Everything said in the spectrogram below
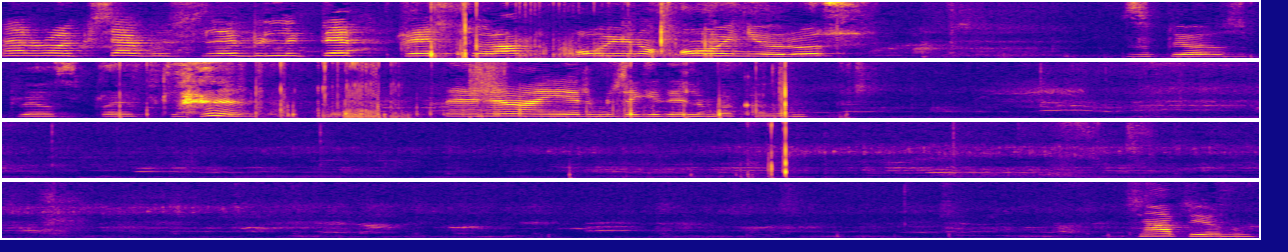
Merhaba arkadaşlar biz birlikte restoran oyunu oynuyoruz. Zıplıyoruz zıplıyoruz zıplıyoruz. zıplıyoruz. Hemen yerimize gidelim bakalım. Ne yapıyorum?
